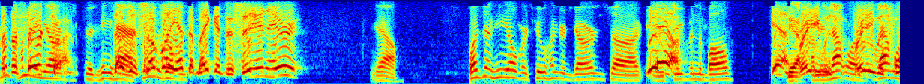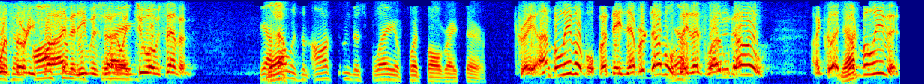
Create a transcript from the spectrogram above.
but the how third many yards time. did he have? Doesn't He somebody over- have to make a decision here? Yeah. Wasn't he over 200 yards uh, Yeah. receiving the ball? Yeah, Yeah. Brady I mean, was that was- Brady was that was an awesome and he was uh, display. like 207. Yeah, Yeah. that was an awesome display of football right there. Great, unbelievable. But they never doubled. Yeah. They just let them go. I couldn't, Yep. couldn't believe it.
